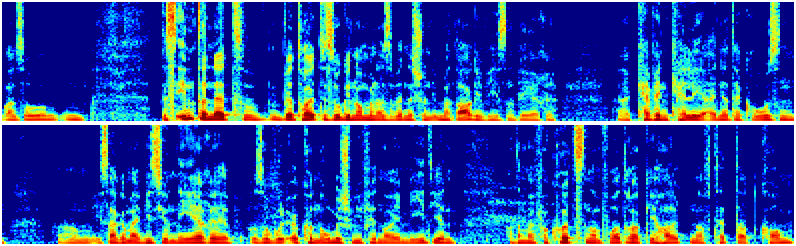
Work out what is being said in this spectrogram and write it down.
also das Internet wird heute so genommen, als wenn es schon immer da gewesen wäre. Äh, Kevin Kelly, einer der großen, ähm, ich sage mal, Visionäre, sowohl ökonomisch wie für neue Medien, hat einmal vor kurzem einen Vortrag gehalten auf TED.com,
